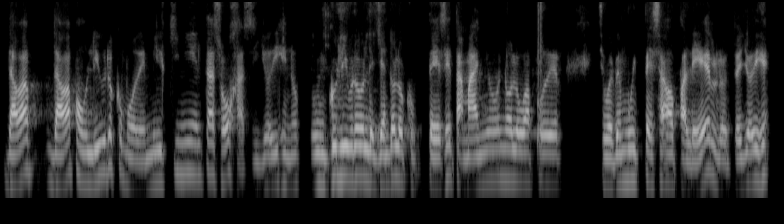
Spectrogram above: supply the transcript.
daba, daba para un libro como de 1500 hojas. Y yo dije, no, un libro leyéndolo de ese tamaño no lo va a poder, se vuelve muy pesado para leerlo. Entonces yo dije,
